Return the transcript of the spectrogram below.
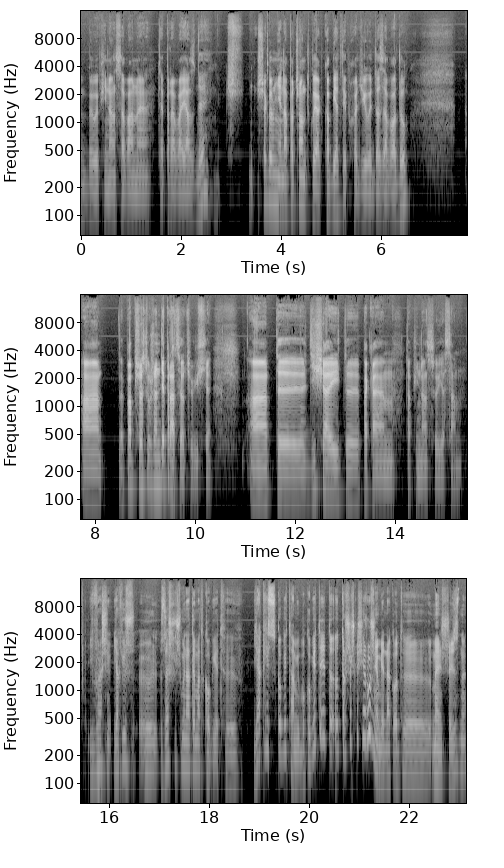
były finansowane te prawa jazdy. Szczególnie na początku, jak kobiety wchodziły do zawodu, a Poprzez urzędy pracy oczywiście. A ty, dzisiaj ty PKM to finansuje sam. I właśnie, jak już y, zeszliśmy na temat kobiet, y, jak jest z kobietami? Bo kobiety to, troszeczkę się różnią jednak od y, mężczyzn.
